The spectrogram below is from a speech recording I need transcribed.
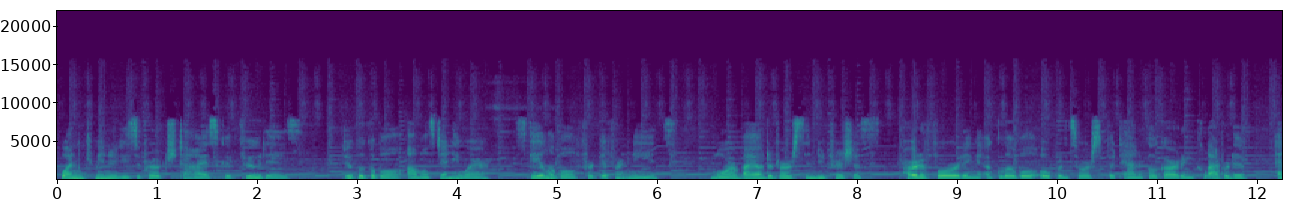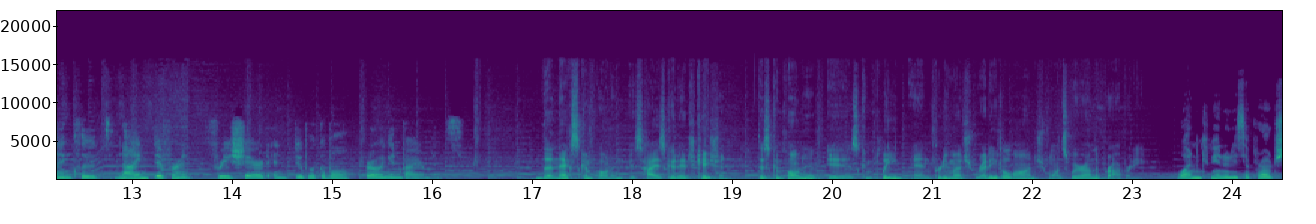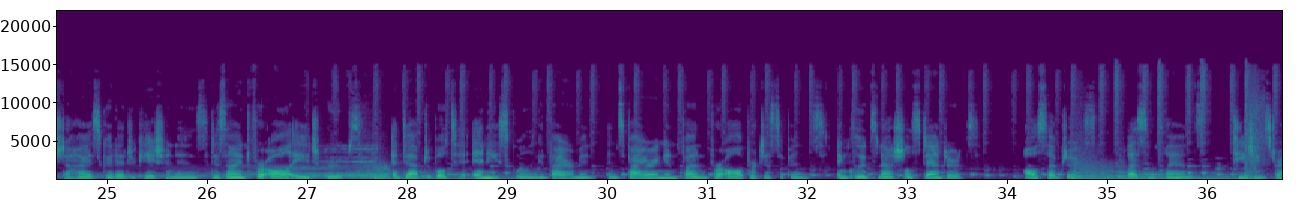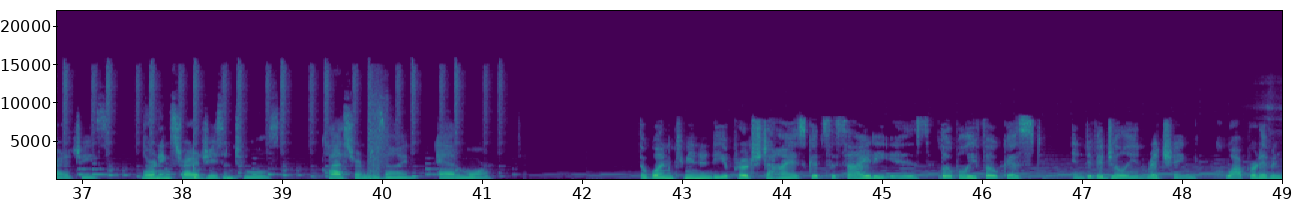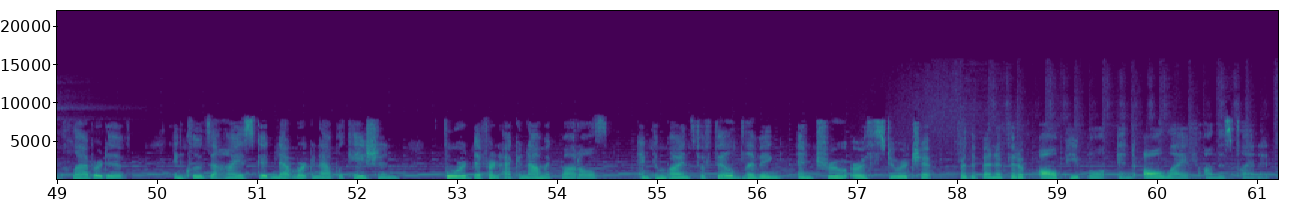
One Community's approach to highest good food is duplicable almost anywhere, scalable for different needs, more biodiverse and nutritious, part of forwarding a global open source botanical garden collaborative, and includes nine different free shared and duplicable growing environments. The next component is Highest Good Education. This component is complete and pretty much ready to launch once we're on the property. One community's approach to highest good education is designed for all age groups, adaptable to any schooling environment, inspiring and fun for all participants, includes national standards, all subjects, lesson plans, teaching strategies, learning strategies and tools, classroom design, and more. The One Community approach to highest good society is globally focused, individually enriching, cooperative and collaborative, includes a highest good network and application, four different economic models and combines fulfilled living and true earth stewardship for the benefit of all people and all life on this planet.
